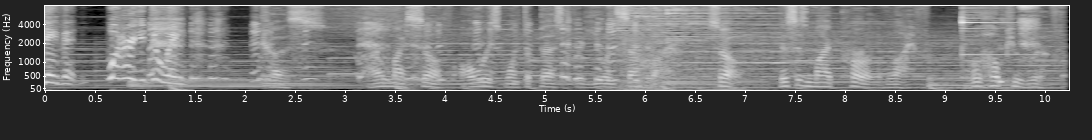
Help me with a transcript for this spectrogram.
David, what are you doing? Because I myself always want the best for you and Sapphire. So, this is my pearl of life. It will help you live.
